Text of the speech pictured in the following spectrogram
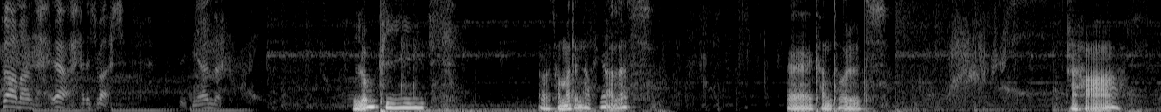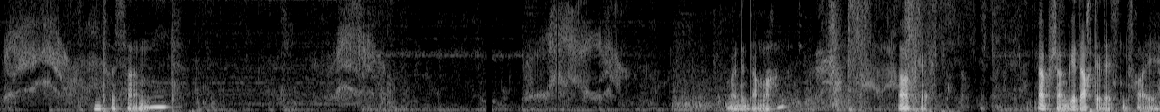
Klar, Mann. Ja, ich weiß. Dicken Ende. Lumpis. Was haben wir denn noch hier alles? Äh, Kantholz. Aha. Interessant. Was man denn da machen? Okay. Hab schon gedacht, er lässt ihn frei.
